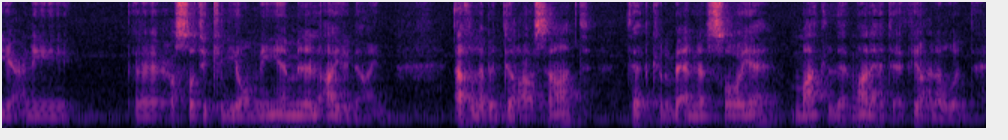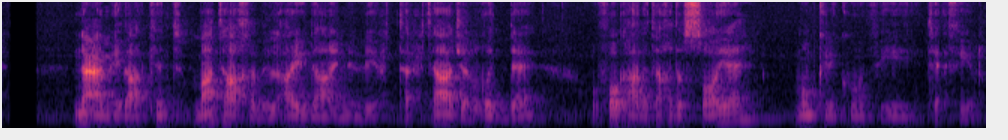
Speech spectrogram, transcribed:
يعني آه، حصتك اليومية من الآيودين أغلب الدراسات تذكر بأن الصويا ما ما لها تأثير على الغدة. نعم إذا كنت ما تأخذ الآيودين اللي تحتاجه الغدة وفوق هذا تأخذ الصويا ممكن يكون في تأثير.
